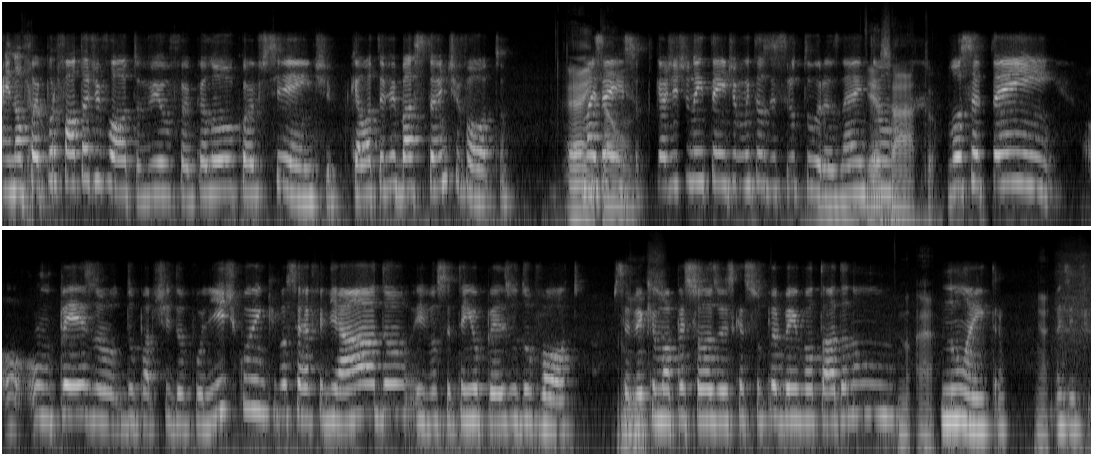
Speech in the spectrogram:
E não foi por falta de voto, viu? Foi pelo coeficiente, porque ela teve bastante voto. É, Mas então, é isso, porque a gente não entende muitas estruturas, né? Então, Exato. você tem um peso do partido político em que você é afiliado e você tem o peso do voto. Você vê Isso. que uma pessoa, às vezes, que é super bem votada, não, N- É. não entra. É. Mas enfim.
